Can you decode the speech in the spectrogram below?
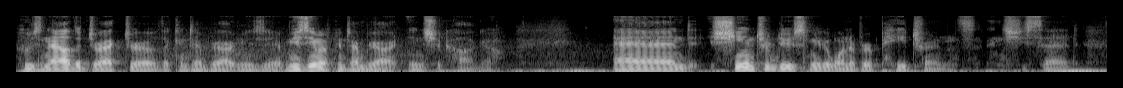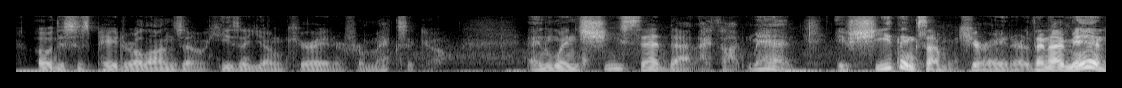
who's now the director of the Contemporary Art Museum Museum of Contemporary Art in Chicago, and she introduced me to one of her patrons, and she said, "Oh, this is Pedro Alonzo. He's a young curator from Mexico." And when she said that, I thought, man, if she thinks I'm a curator, then I'm in.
